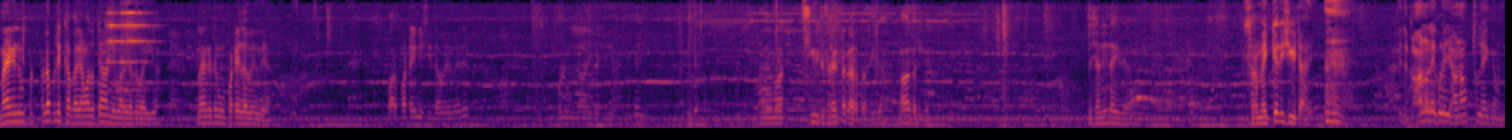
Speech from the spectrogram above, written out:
ਮੈਂ ਇਹਨੂੰ ਪਹਿਲਾਂ ਭੁਲੇਖਾ ਪੈ ਗਿਆ ਮੈਂ ਤਾਂ ਧਿਆਨ ਨਹੀਂ ਮਾਰਿਆ ਦਵਾਈ ਆ ਮੈਂ ਕਿਤੇ ਮੂੰਹ ਪਟੇ ਦਾ ਵੇ ਆ ਪਰ ਪਟੇ ਨਹੀਂ ਸੀ ਦਵੇ ਵੇ ਇਹਦੇ। ਬਲੂਨ ਵਾਲੀ ਗੱਡੀ ਆ ਠੀਕ ਹੈ ਜੀ? ਹੁਣ ਮੈਂ ਸ਼ੀਟ ਸਿਲੈਕਟ ਕਰਦਾ ਸੀਗਾ। ਆਹ ਕਰੀਏ। ਨਿਸ਼ਾਨੀ ਲਾਈ ਪਿਆ ਸਰਮੈਕੇ ਦੀ ਸ਼ੀਟ ਆ ਇਹ। ਦੁਕਾਨ ਵਾਲੇ ਕੋਲੇ ਜਾਣਾ ਉੱਥੋਂ ਲੈ ਕੇ ਆਉਣੀ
